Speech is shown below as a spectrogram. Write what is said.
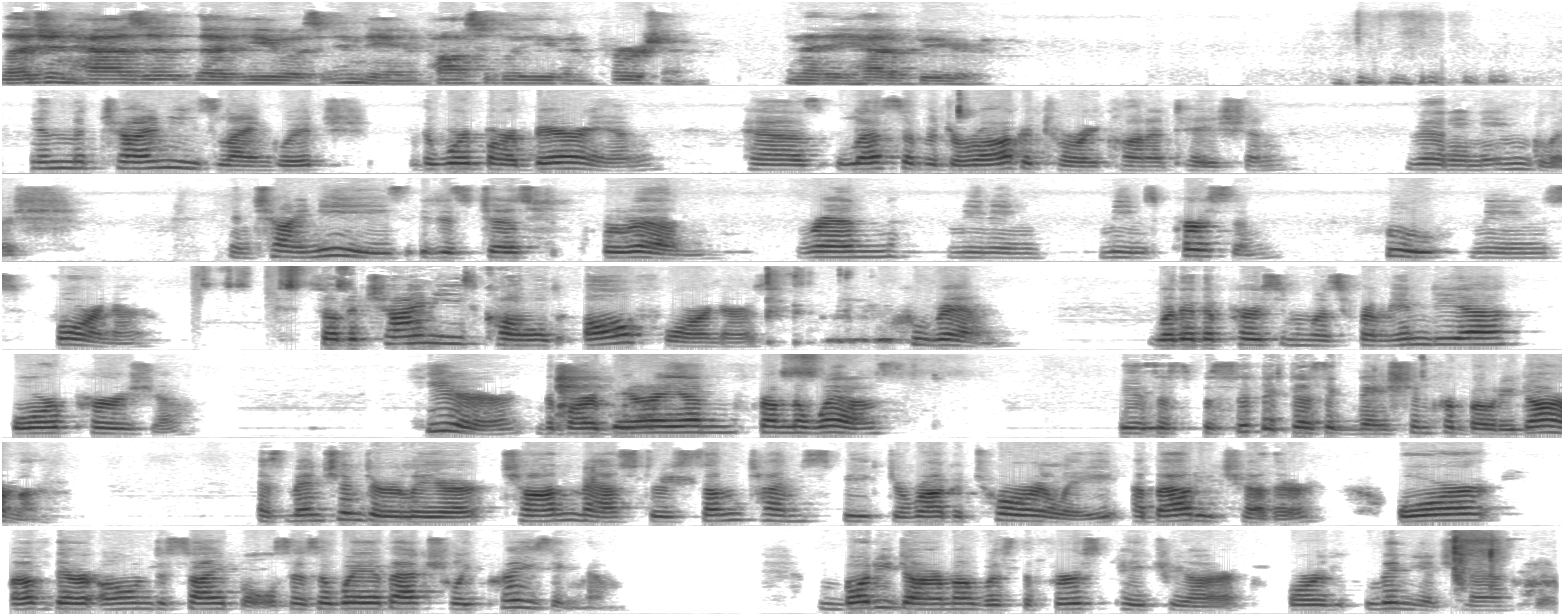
Legend has it that he was Indian, possibly even Persian, and that he had a beard. In the Chinese language, the word barbarian has less of a derogatory connotation than in English. In Chinese, it is just ren. Ren meaning means person, hu means foreigner. So the Chinese called all foreigners huren, whether the person was from India or Persia. Here, the barbarian from the West is a specific designation for Bodhidharma. As mentioned earlier, Chan masters sometimes speak derogatorily about each other or of their own disciples as a way of actually praising them. Bodhidharma was the first patriarch or lineage master.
